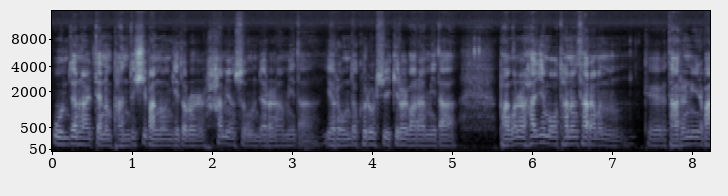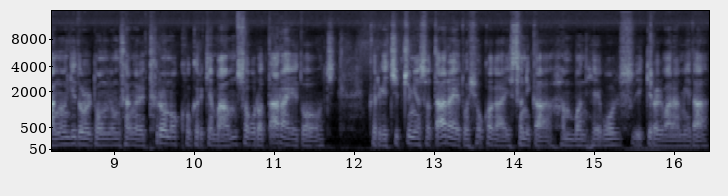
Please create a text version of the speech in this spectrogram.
운전할 때는 반드시 방언 기도를 하면서 운전을 합니다. 여러분도 그럴 수 있기를 바랍니다. 방언을 하지 못하는 사람은 그 다른 일 방언 기도를 동영상을 틀어놓고 그렇게 마음속으로 따라해도 그렇게 집중해서 따라해도 효과가 있으니까 한번 해볼 수 있기를 바랍니다.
